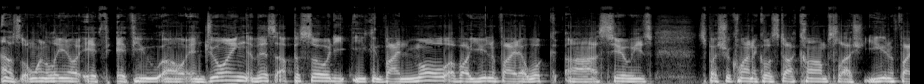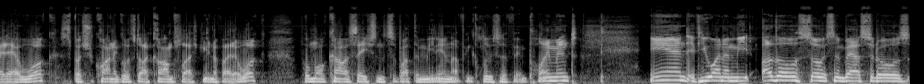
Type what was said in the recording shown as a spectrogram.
I also want to let you know if, if you are enjoying this episode, you, you can find more of our Unified at Work uh, series, specialchronicles.com slash unified at work, specialchronicles.com slash unified at work for more conversations about the meaning of inclusive employment. And if you want to meet other service ambassadors,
